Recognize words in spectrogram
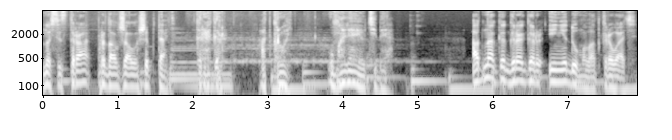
но сестра продолжала шептать «Грегор, открой, умоляю тебя». Однако Грегор и не думал открывать.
